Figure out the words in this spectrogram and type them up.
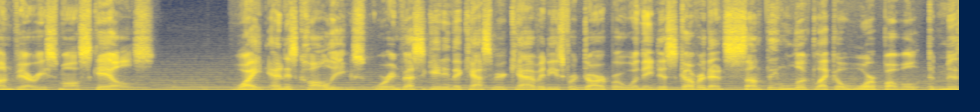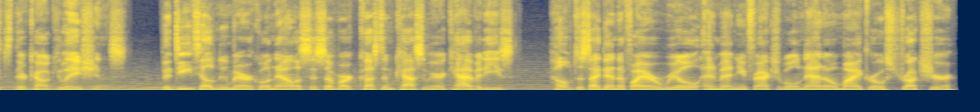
on very small scales. White and his colleagues were investigating the Casimir cavities for DARPA when they discovered that something looked like a warp bubble amidst their calculations. The detailed numerical analysis of our custom Casimir cavities helped us identify a real and manufacturable nano-micro structure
